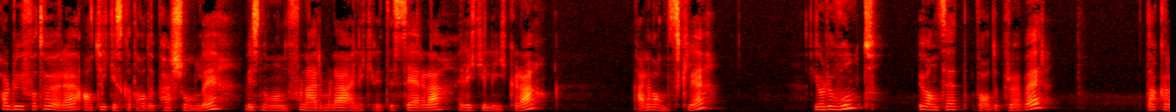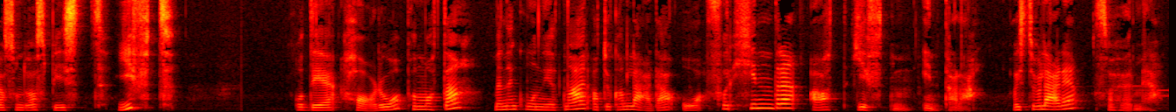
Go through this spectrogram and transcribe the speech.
Har du fått høre at du ikke skal ta det personlig hvis noen fornærmer deg eller kritiserer deg eller ikke liker deg? Er det vanskelig? Gjør det vondt uansett hva du prøver? Det er akkurat som du har spist gift. Og det har du òg, på en måte. Men den gode nyheten er at du kan lære deg å forhindre at giften inntar deg. Og hvis du vil lære det, så hør med.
